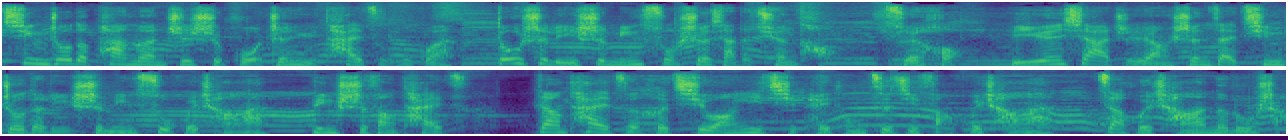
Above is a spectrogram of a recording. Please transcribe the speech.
庆州的叛乱之事果真与太子无关，都是李世民所设下的圈套。随后，李渊下旨让身在庆州的李世民速回长安，并释放太子，让太子和齐王一起陪同自己返回长安。在回长安的路上，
